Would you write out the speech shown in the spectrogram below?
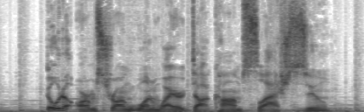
Go to armstrongonewire.com/zoom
